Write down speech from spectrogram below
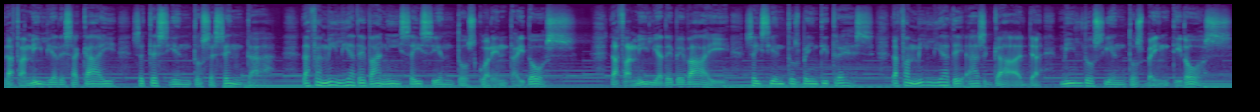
la familia de Sakai, 760, la familia de Bani, 642, la familia de Bebai 623, la familia de Asgad 1222,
